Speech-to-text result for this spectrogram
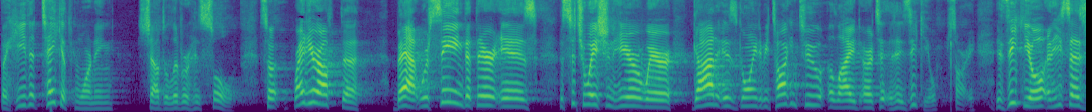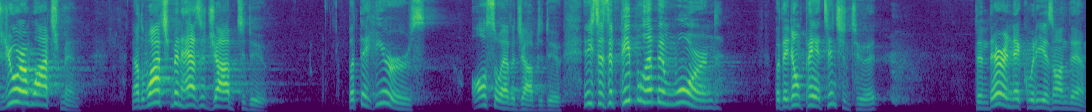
But he that taketh warning shall deliver his soul. So, right here off the bat, we're seeing that there is a situation here where God is going to be talking to, Elijah, or to Ezekiel, sorry, Ezekiel, and he says, You're a watchman. Now, the watchman has a job to do, but the hearers also have a job to do. And he says, If people have been warned, but they don't pay attention to it, then their iniquity is on them.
